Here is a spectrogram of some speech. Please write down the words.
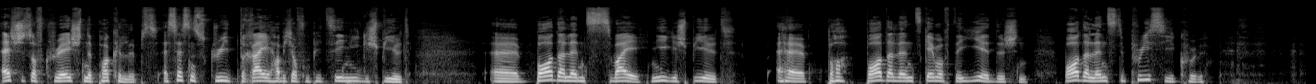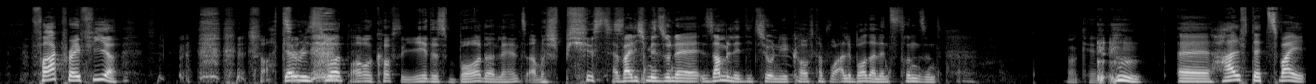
Ashes of Creation Apocalypse. Assassin's Creed 3 habe ich auf dem PC nie gespielt. Äh, Borderlands 2, nie gespielt. Äh, Bo Borderlands Game of the Year Edition. Borderlands The Pre-Sequel. Far Cry 4. Gary Swat. Warum kaufst du jedes Borderlands, aber spielst es? Weil ich mir so eine Sammeledition gekauft habe, wo alle Borderlands drin sind. Okay. Äh, Half-Dead 2,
